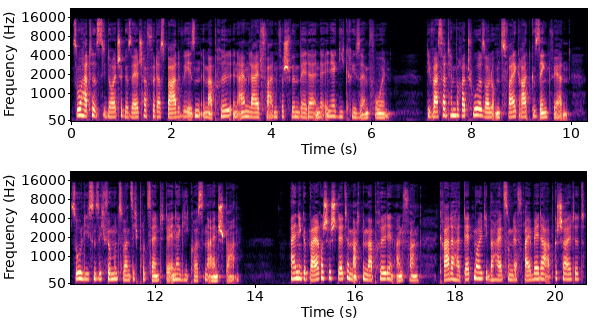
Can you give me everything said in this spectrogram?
So hatte es die Deutsche Gesellschaft für das Badewesen im April in einem Leitfaden für Schwimmbäder in der Energiekrise empfohlen. Die Wassertemperatur solle um zwei Grad gesenkt werden. So ließen sich 25 Prozent der Energiekosten einsparen. Einige bayerische Städte machten im April den Anfang. Gerade hat Detmold die Beheizung der Freibäder abgeschaltet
